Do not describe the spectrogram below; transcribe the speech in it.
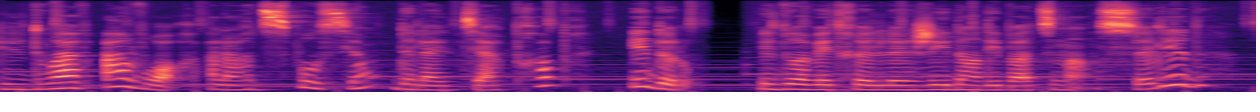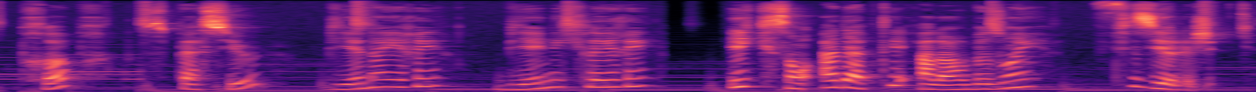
Ils doivent avoir à leur disposition de la litière propre et de l'eau. Ils doivent être logés dans des bâtiments solides, propres, spacieux, bien aérés, bien éclairés, et qui sont adaptés à leurs besoins physiologiques.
